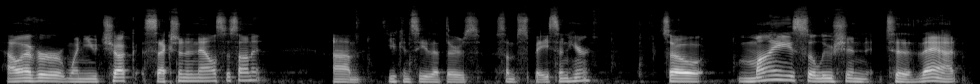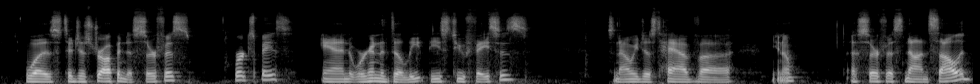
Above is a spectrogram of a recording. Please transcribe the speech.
However, when you chuck section analysis on it, um, you can see that there's some space in here. So my solution to that was to just drop into surface workspace and we're going to delete these two faces. So now we just have, uh, you know, a surface non-solid.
